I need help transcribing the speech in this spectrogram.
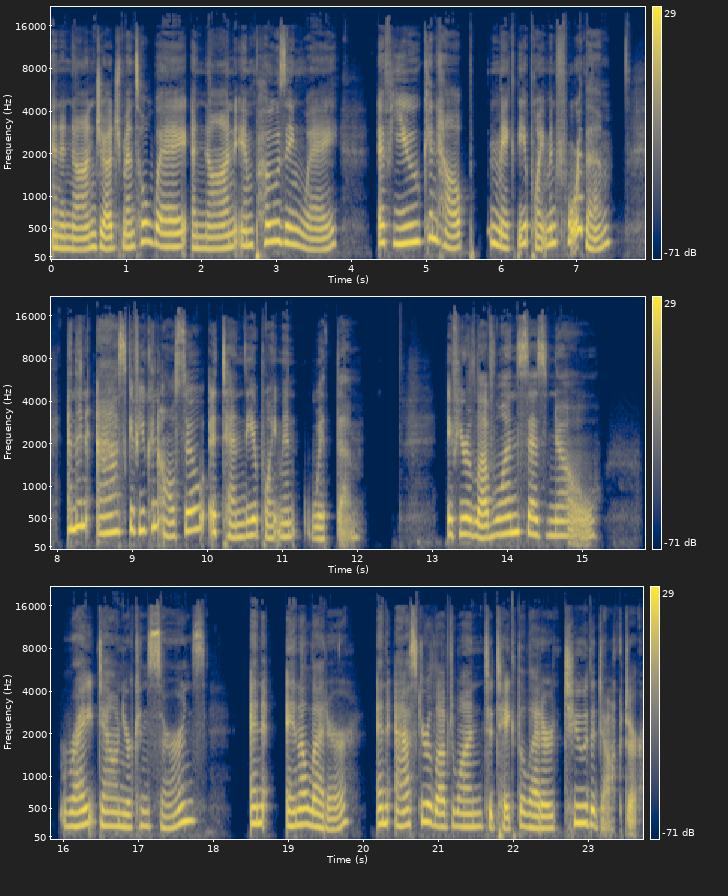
in a non judgmental way, a non imposing way, if you can help make the appointment for them. And then ask if you can also attend the appointment with them. If your loved one says no, write down your concerns and in a letter and ask your loved one to take the letter to the doctor.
